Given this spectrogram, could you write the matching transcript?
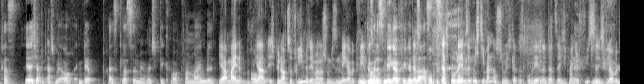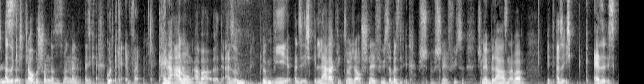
krass. Ja, ich habe mir auch in der Preisklasse mir welche gekauft von Meindl. Ja, meine, Auch. ja, ich bin auch zufrieden mit den Wanderschuhen. Die sind mega bequem. Du hattest mega viele das, Blasen. Pro das Problem sind nicht die Wanderschuhe. Ich glaube, das Problem sind tatsächlich meine Füße. Die ich glaube, also Füße. ich glaube schon, dass es an meinen. Also, gut, ke- keine Ahnung, aber äh, also irgendwie, also ich, Lara kriegt zum Beispiel auch schnell Füße, aber es, sch, schnell Füße, schnell Blasen, aber also ich, also es,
